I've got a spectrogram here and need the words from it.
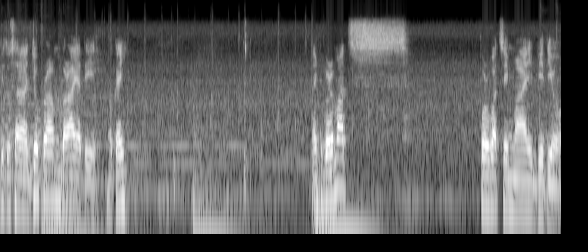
dito sa Jupram Variety. Okay? Thank you very much for watching my video.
